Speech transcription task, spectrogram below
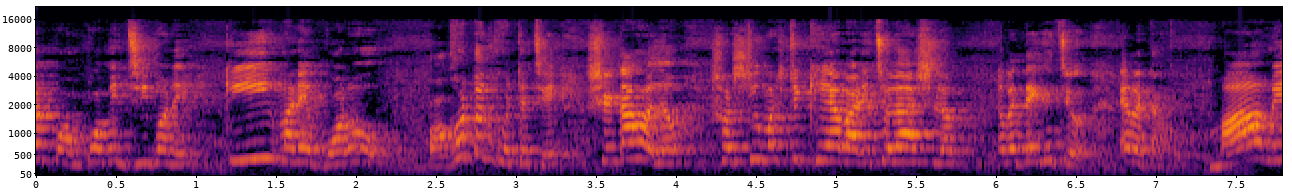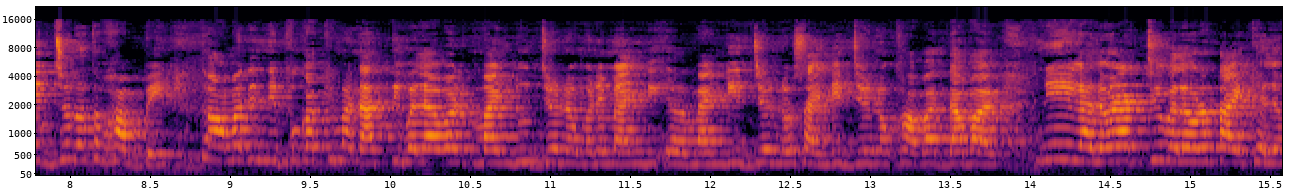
আর পম্পমের জীবনে কি মানে বড় অঘটন ঘটেছে, সেটা হলো ষষ্ঠী মষ্ঠী খেয়ে বাড়ি চলে আসলো। এবার দেখেছ? এবার দেখো, মা মেয়ের জন্য তো ভাববেই। তো আমাদের নিপু কাকিমা রাত্রিবেলা আবার মান্ডুর জন্য মানে ম্যান্ডি, ম্যান্ডির জন্য সাইন্ডির জন্য খাবার দাবার নিয়ে গেল, রাত্রিবেলা ওরা তাই খেলো।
